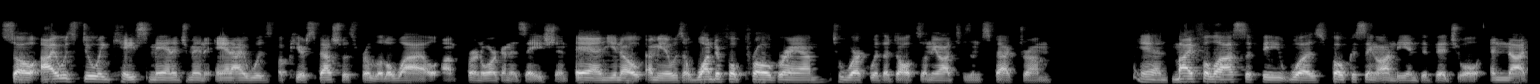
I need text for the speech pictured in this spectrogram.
So I was doing case management and I was a peer specialist for a little while um, for an organization. And, you know, I mean, it was a wonderful program to work with adults on the autism spectrum. And my philosophy was focusing on the individual and not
